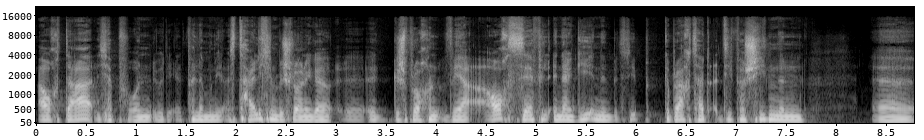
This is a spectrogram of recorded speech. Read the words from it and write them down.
auch da, ich habe vorhin über die Elbphilharmonie als Teilchenbeschleuniger äh, gesprochen, wer auch sehr viel Energie in den Betrieb gebracht hat, die verschiedenen äh,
